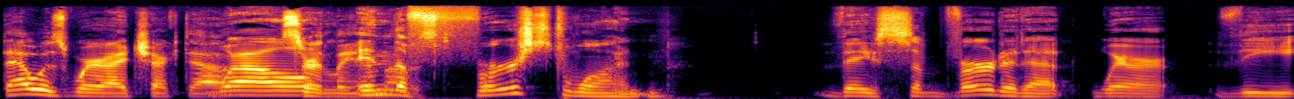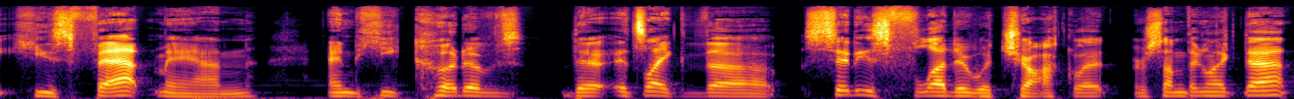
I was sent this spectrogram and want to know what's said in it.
That was where I checked out. well, certainly the in the first one, they subverted it where the he's Fat Man and he could have the it's like the city's flooded with chocolate or something like that.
